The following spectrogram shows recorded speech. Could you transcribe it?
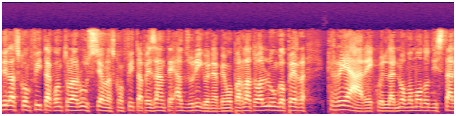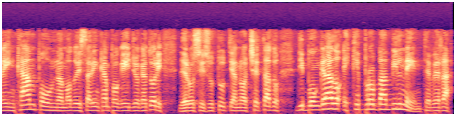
della sconfitta contro la Russia, una sconfitta pesante a Zurigo e ne abbiamo parlato a lungo per creare quel nuovo modo di stare in campo, un modo di stare in campo che i giocatori De Rossi su tutti hanno accettato di buon grado e che probabilmente verrà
